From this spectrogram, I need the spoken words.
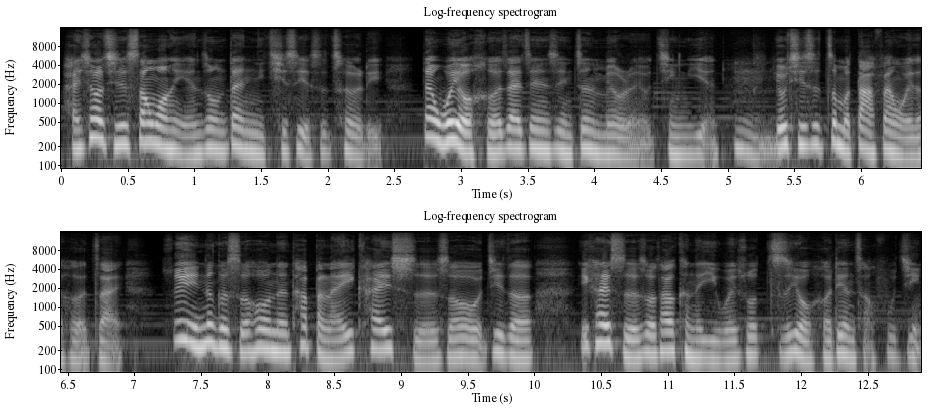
海啸其实伤亡很严重，但你其实也是撤离。但唯有核灾这件事情，真的没有人有经验，嗯，尤其是这么大范围的核灾。所以那个时候呢，他本来一开始的时候，我记得一开始的时候，他可能以为说只有核电厂附近。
